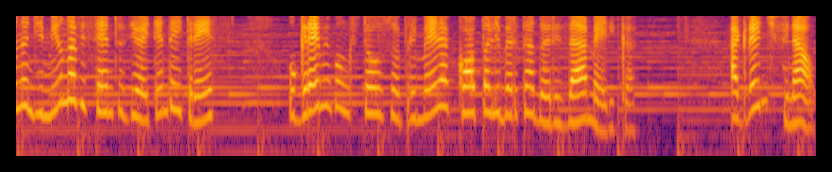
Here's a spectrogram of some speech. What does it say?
ano de 1983, o Grêmio conquistou sua primeira Copa Libertadores da América. A grande final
